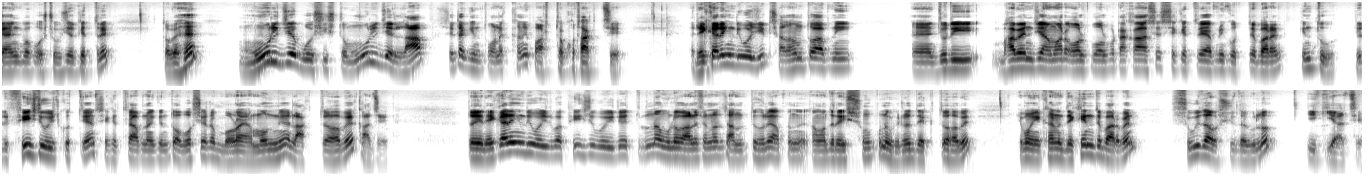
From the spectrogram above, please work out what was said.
ব্যাঙ্ক বা পোস্ট অফিসের ক্ষেত্রে। তবে হ্যাঁ মূল যে বৈশিষ্ট্য, মূল যে লাভ, সেটা কিন্তু অনেকখানি পার্থক্য থাকছে। রেকারিং ডিপোজিট সাধারণত আপনি যদি ভাবেন যে আমার অল্প অল্প টাকা আসে সেক্ষেত্রে আপনি করতে পারেন। কিন্তু যদি ফিক্সড ডিপোজিট করতে চান, সেক্ষেত্রে আপনার কিন্তু অবশ্যই একটা বড় অ্যামাউন্ট নিয়ে লাগতে হবে কাজে। তো এই রেকারিং ডিপোজিট বা ফিক্সড ডিপোজিটের তুলনামূলক আলোচনা জানতে হলে আপনাদের, আমাদের এই সম্পূর্ণ ভিডিও দেখতে হবে এবং এখানে দেখে নিতে পারবেন সুবিধা অসুবিধাগুলো কী কী আছে।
